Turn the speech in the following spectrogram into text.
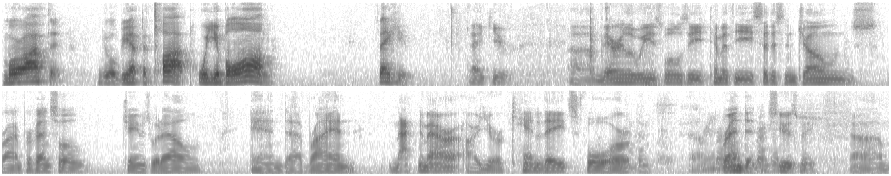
More often, you will be at the top where you belong. Thank you. Thank you. Uh, Mary Louise Woolsey, Timothy Citizen Jones, Brian Provenzel, James Waddell, and uh, Brian McNamara are your candidates for, uh, Brendan, excuse me, um,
